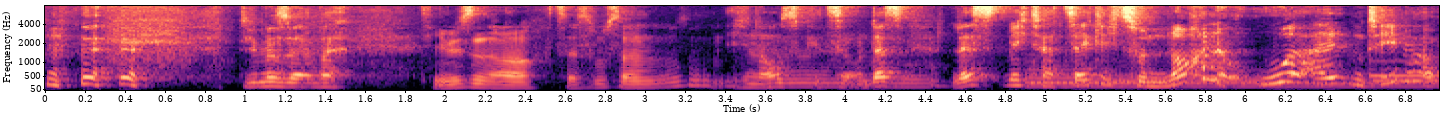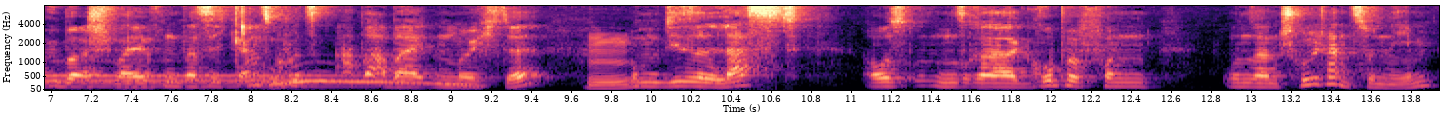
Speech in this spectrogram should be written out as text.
die müssen einfach Die müssen auch, das muss dann, hinauskitzeln. Und das lässt mich tatsächlich zu noch einem uralten Thema überschweifen, was ich ganz kurz abarbeiten möchte, um diese Last aus unserer Gruppe von unseren Schultern zu nehmen.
